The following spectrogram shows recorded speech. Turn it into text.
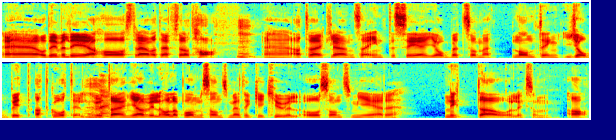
jag. Eh, och det är väl det jag har strävat efter att ha. Eh, att verkligen här, inte se jobbet som ett, någonting jobbigt att gå till. Nej. Utan jag vill hålla på med sånt som jag tycker är kul och sånt som ger nytta och liksom, ja,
